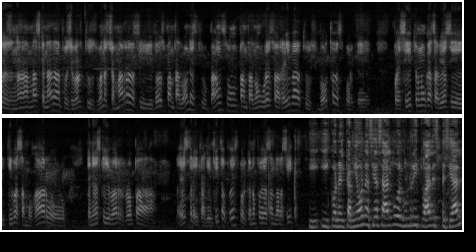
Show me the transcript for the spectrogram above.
Pues nada más que nada, pues llevar tus buenas chamarras y dos pantalones, tu pants, un pantalón grueso arriba, tus botas, porque pues sí, tú nunca sabías si te ibas a mojar o tenías que llevar ropa extra y calientita, pues, porque no podías andar así. ¿Y, y con el camión hacías algo, algún ritual especial,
